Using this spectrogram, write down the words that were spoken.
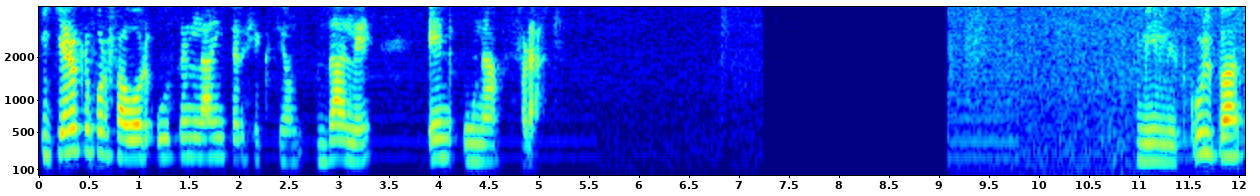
Y quiero que por favor usen la interjección dale en una frase. Mil disculpas.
